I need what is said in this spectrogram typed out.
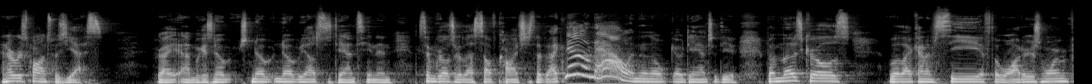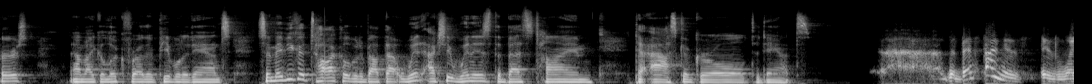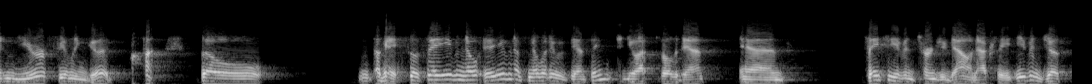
And her response was yes right? Um, because no, no, nobody else is dancing, and some girls are less self conscious. They'll be like, "No, now," and then they'll go dance with you. But most girls will like kind of see if the water is warm first, and like look for other people to dance. So maybe you could talk a little bit about that. When actually, when is the best time to ask a girl to dance? The best time is is when you're feeling good. so, okay, so say even though even if nobody was dancing and you asked a girl to dance and Stacey even turned you down, actually. Even just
